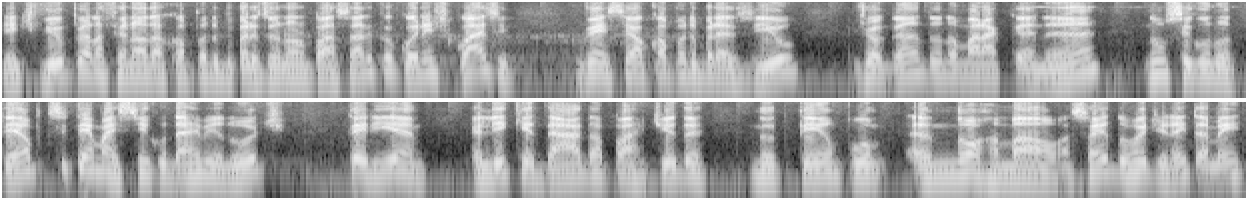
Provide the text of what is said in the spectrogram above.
A gente viu pela final da Copa do Brasil no ano passado que o Corinthians quase venceu a Copa do Brasil, jogando no Maracanã, num segundo tempo, que se tem mais 5, 10 minutos, teria liquidado a partida no tempo eh, normal. A saída do Rodinei também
